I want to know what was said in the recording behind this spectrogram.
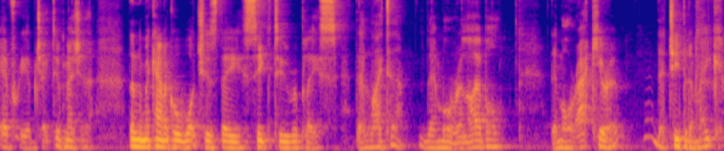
every objective measure than the mechanical watches they seek to replace. They're lighter, they're more reliable, they're more accurate, they're cheaper to make.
